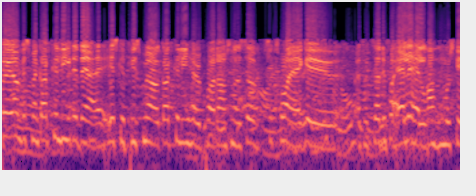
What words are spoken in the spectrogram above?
bøger, hvis man godt kan lide det der øh, eskapisme og godt kan lide Harry Potter og sådan noget, så, så tror jeg ikke, øh, altså så er det for alle aldre måske.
